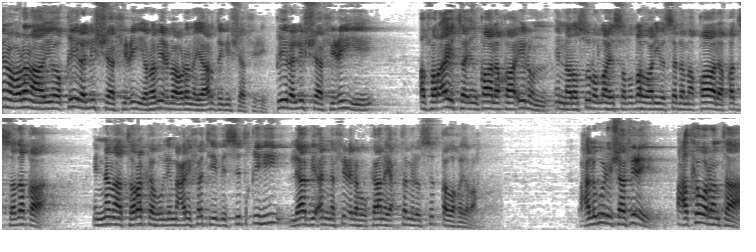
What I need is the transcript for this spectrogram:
inuu odhanaayo qiila lishaaficiyi. Rabiic baa odhanaya ardaygii shaafici. Qiila lishaaficiyi afara'ayta in qaala qaa'ilun ina rasuula allahi sala allahu alayh wasalama qaala qad sadaqa inama tarakahu limacrifatihi bisidqihi la biana ficlahu kana yaxtamilu asidqa wahayrah waxaa lagu yidhi shaafici waxaad ka warrantaa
